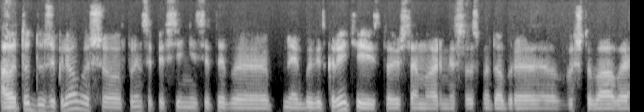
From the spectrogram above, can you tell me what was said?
Але тут дуже кльово, що в принципі всі ініціативи якби відкриті, і з тої ж самої армії СОС ми добре влаштували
